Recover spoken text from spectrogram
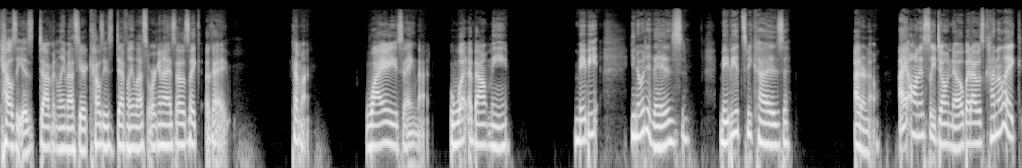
Kelsey is definitely messier. Kelsey is definitely less organized. I was like, okay, come on. Why are you saying that? What about me? Maybe, you know what it is? Maybe it's because, I don't know. I honestly don't know, but I was kind of like,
